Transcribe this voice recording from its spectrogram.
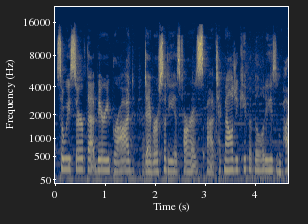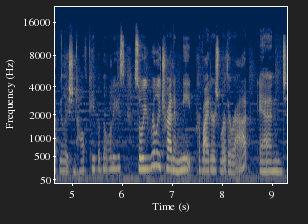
So we serve that very broad diversity as far as uh, technology capabilities and population health capabilities. So we really try to meet providers where they're at and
